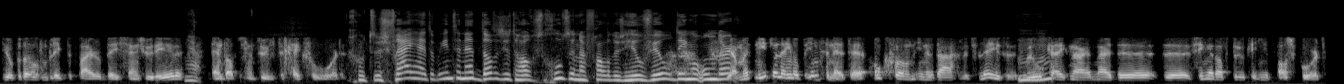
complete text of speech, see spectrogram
die op het ogenblik de Pirate Bay censureren. Ja. En dat is natuurlijk te gek voor woorden. Goed, dus vrijheid op internet, dat is het hoogste goed. En daar vallen dus heel veel dingen onder. Ja, maar niet alleen op internet, hè. ook gewoon in het dagelijks leven. Mm -hmm. Ik bedoel, kijk naar, naar de, de vingerafdrukken in je paspoort.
